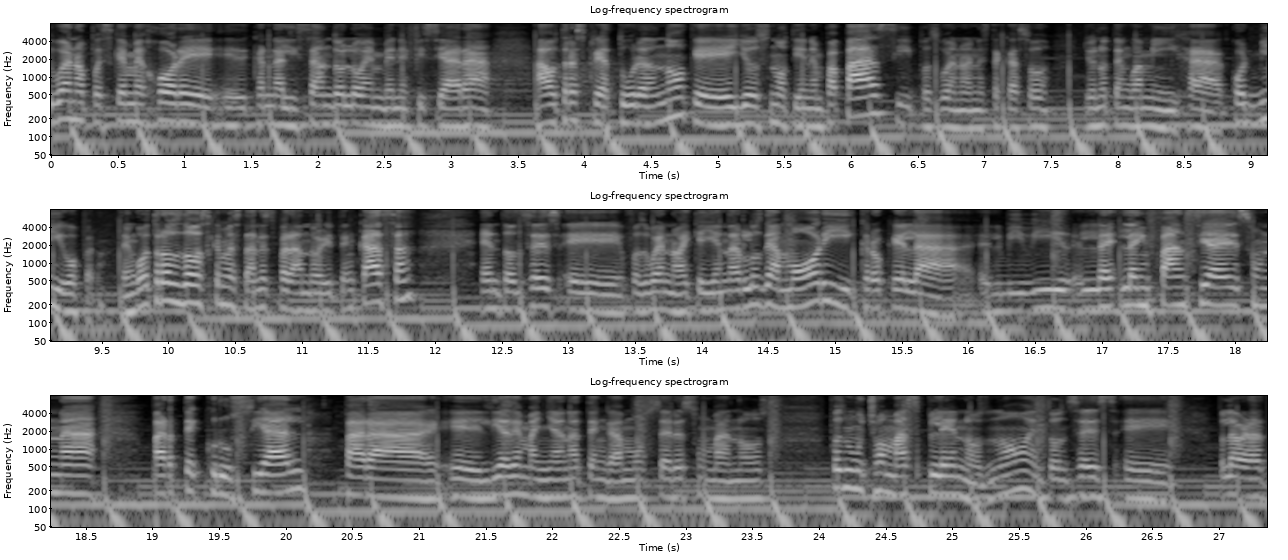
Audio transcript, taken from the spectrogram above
bueno, pues qué mejor eh, eh, canalizándolo en beneficiar a, otras criaturas, ¿no? Que ellos no tienen papás y pues bueno, en este caso yo no tengo a mi hija conmigo, pero tengo otros dos que me están esperando ahorita en casa. Entonces, eh, pues bueno, hay que llenarlos de amor y creo que la, vivir, la infancia es una parte crucial para el día de mañana tengamos seres humanos pues mucho más plenos, ¿no? Entonces, eh, pues la verdad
